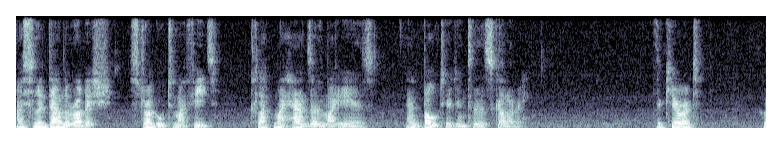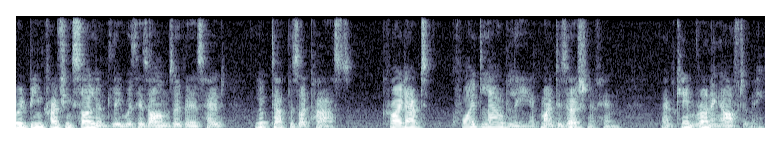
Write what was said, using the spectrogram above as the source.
I slid down the rubbish, struggled to my feet, clapped my hands over my ears, and bolted into the scullery. The curate, who had been crouching silently with his arms over his head, looked up as I passed, cried out quite loudly at my desertion of him, and came running after me.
